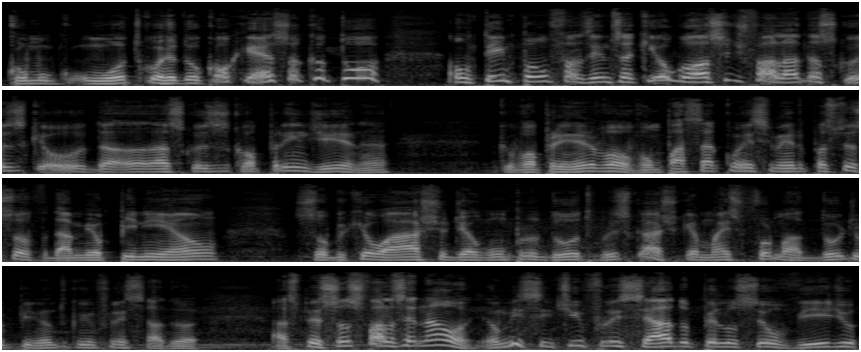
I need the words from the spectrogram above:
como um outro corredor qualquer, só que eu tô há um tempão fazendo isso aqui, eu gosto de falar das coisas que eu, das coisas que eu aprendi, né? que eu vou aprendendo, vou, vamos passar conhecimento para as pessoas, dar minha opinião sobre o que eu acho de algum produto. Por isso que eu acho que é mais formador de opinião do que influenciador. As pessoas falam assim: não, eu me senti influenciado pelo seu vídeo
